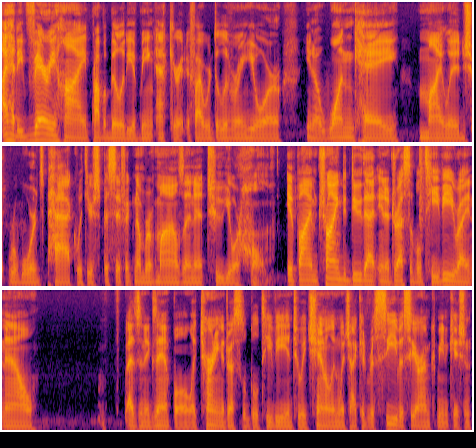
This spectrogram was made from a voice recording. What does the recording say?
I had a very high probability of being accurate if I were delivering your, you know, 1K mileage rewards pack with your specific number of miles in it to your home. If I'm trying to do that in addressable TV right now, as an example, like turning addressable TV into a channel in which I could receive a CRM communication,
